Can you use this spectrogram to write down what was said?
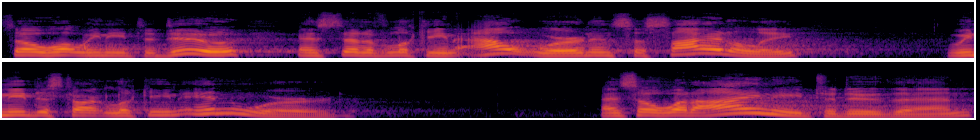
So, what we need to do, instead of looking outward and societally, we need to start looking inward. And so, what I need to do then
